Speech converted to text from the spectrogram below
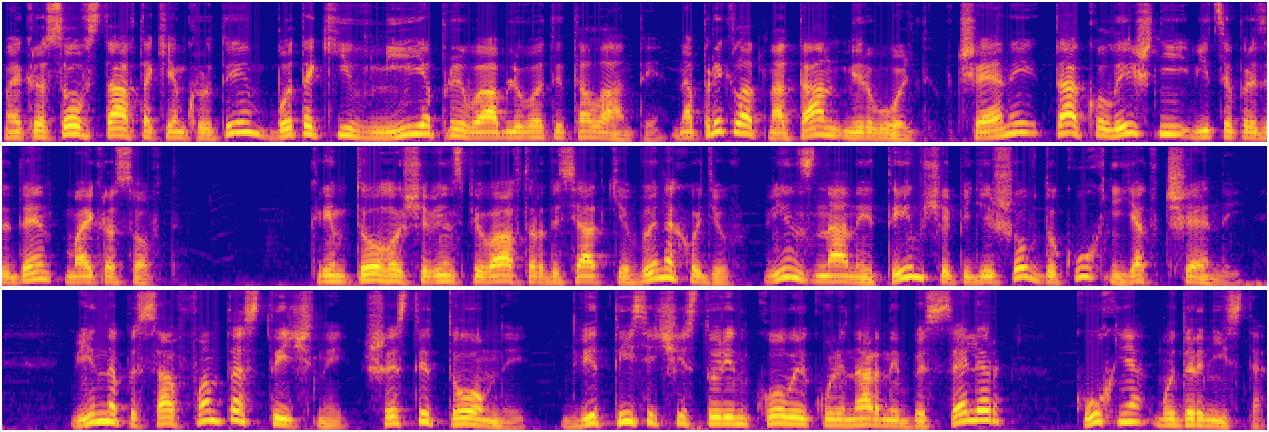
Microsoft став таким крутим, бо таки вміє приваблювати таланти. Наприклад, Натан Мірвольд, вчений та колишній віце-президент Microsoft. Крім того, що він співавтор десятків винаходів, він знаний тим, що підійшов до кухні як вчений. Він написав фантастичний, шеститомний, 2000-сторінковий кулінарний бестселер Кухня модерніста.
